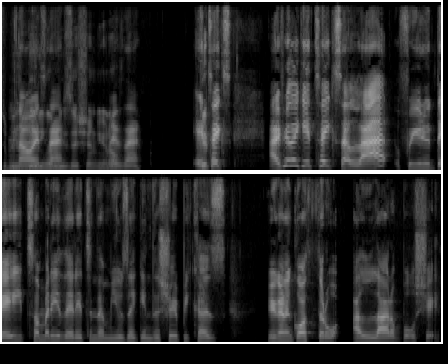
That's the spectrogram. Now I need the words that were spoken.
to be No, it's dating a not. musician, you know? That? ¿Qué- It takes. I feel like it takes a lot for you to date somebody that it's in the music industry because you're gonna go through a lot of bullshit,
